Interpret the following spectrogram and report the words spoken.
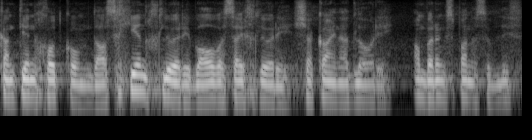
kan teen God kom? Daar's geen glorie behalwe sy glorie, Shekinah glory. Aanbiddingspan asseblief.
